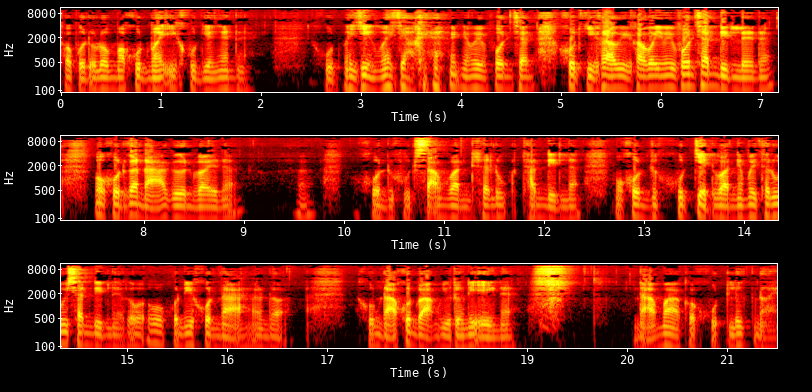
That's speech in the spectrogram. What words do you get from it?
พอเปิดอารมณ์มาขุดมาอีกขุดอย่างนั้นนะขุดไม่จริงไม่จังยังไม่พ้นชั้นขุดกี่คราวกี่คราวก็ยังไม่พ้นชั้นดินเลยนะบางคนก็หนาเกินไปนะ คนขุดสามวันทะลุชั้นดินแล้วบางคนขุดเจ็ดวันยังไม่ทะลุชั้นดินเลยก็ว่าโอ้คนนี้คนหนาเนาะคนหนาคนบางอยู่ตรงนี้เองนะหนามากก็ขุดลึกหน่อย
